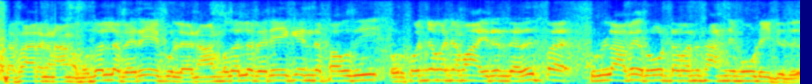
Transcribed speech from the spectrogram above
இந்த பாருங்க நாங்கள் முதல்ல வெறையக்குள்ள நான் முதல்ல வெறையக்க இந்த பகுதி ஒரு கொஞ்சம் கொஞ்சமாக இருந்தது. இப்போ ஃபுல்லாகவே ரோட்டை வந்து தண்ணி மூடிட்டுது.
